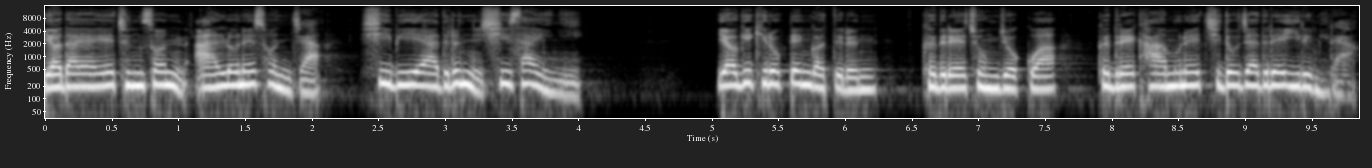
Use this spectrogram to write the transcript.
여다야의 증손 알론의 손자 시비의 아들은 시사이니. 여기 기록된 것들은 그들의 종족과 그들의 가문의 지도자들의 이름이라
